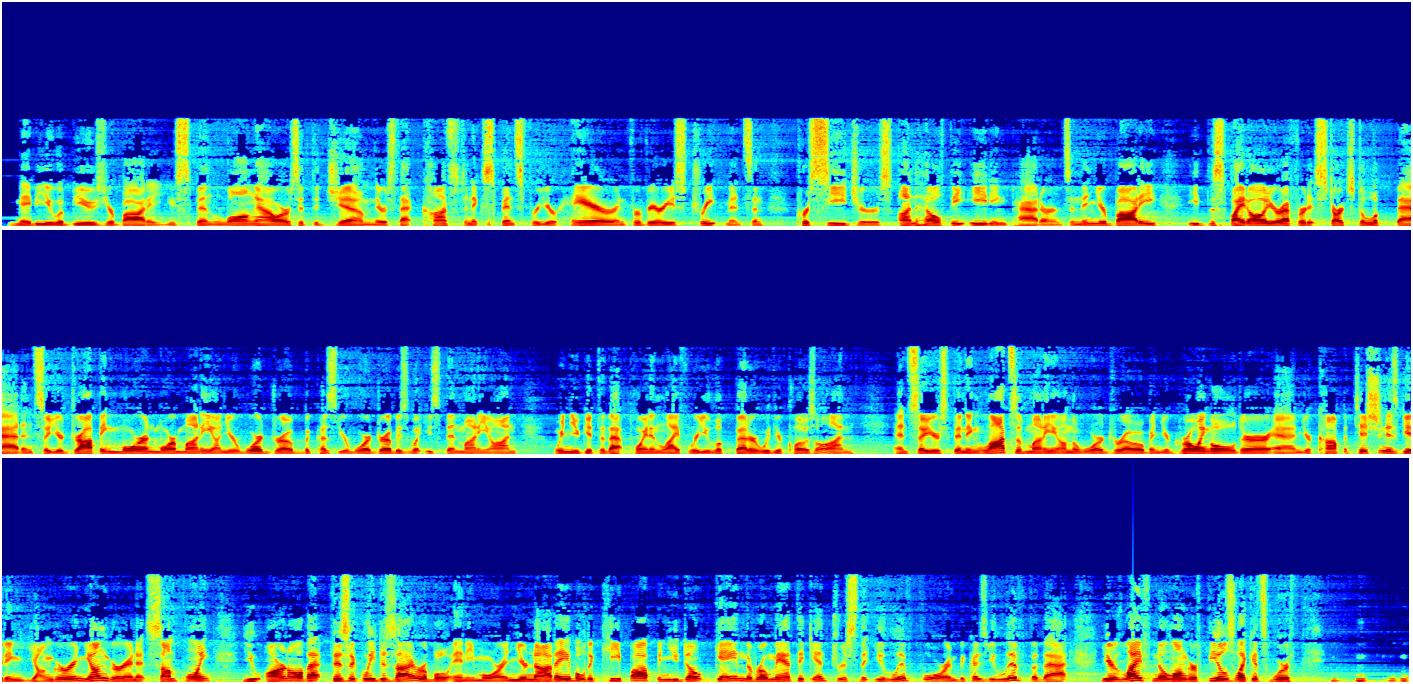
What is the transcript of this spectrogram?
maybe you abuse your body. You spend long hours at the gym. There's that constant expense for your hair and for various treatments and procedures, unhealthy eating patterns, and then your body, despite all your effort, it starts to look bad. And so you're dropping more and more money on your wardrobe because your wardrobe is what you spend money on when you get to that point in life where you look better with your clothes on. And so you're spending lots of money on the wardrobe and you're growing older and your competition is getting younger and younger. And at some point, you aren't all that physically desirable anymore and you're not able to keep up and you don't gain the romantic interest that you live for. And because you live for that, your life no longer feels like it's worth,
